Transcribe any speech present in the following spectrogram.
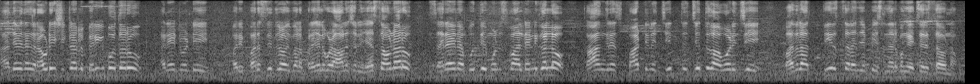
అదేవిధంగా రౌడీ షిట్టర్లు పెరిగిపోతారు అనేటువంటి మరి పరిస్థితిలో ఇవాళ ప్రజలు కూడా ఆలోచన చేస్తూ ఉన్నారు. సరైన బుద్ధి మున్సిపాలిటీ ఎన్నికల్లో కాంగ్రెస్ పార్టీని చిత్తు చిత్తుగా ఓడించి బదలా తీరుస్తారని చెప్పి ఈ సందర్భంగా హెచ్చరిస్తూ ఉన్నాం.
